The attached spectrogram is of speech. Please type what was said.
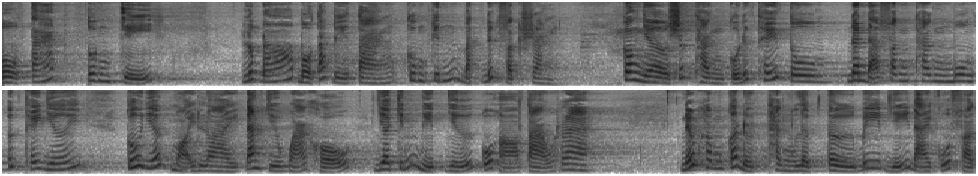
Bồ Tát tuân chỉ. Lúc đó, Bồ Tát Địa Tạng cung kính bạch Đức Phật rằng, Con nhờ sức thần của Đức Thế Tôn nên đã phân thân muôn ức thế giới, Cứu vớt mọi loài đang chịu quả khổ do chính nghiệp dữ của họ tạo ra. Nếu không có được thần lực từ bi vĩ đại của Phật,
